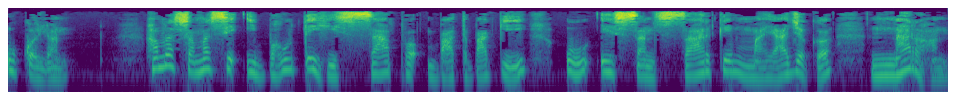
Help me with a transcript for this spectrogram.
उ हमरा समझ से ई बहुत ही साफ़ बात बाकी उ इस संसार के मायाजक ना रहन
